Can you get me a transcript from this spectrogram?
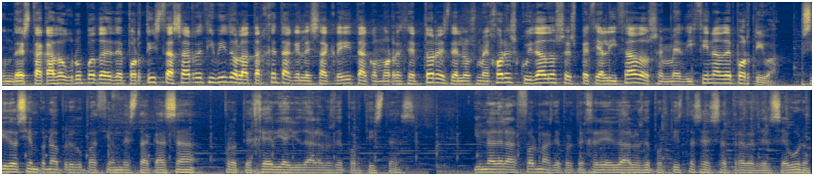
Un destacado grupo de deportistas ha recibido la tarjeta que les acredita como receptores de los mejores cuidados especializados en medicina deportiva. Ha sido siempre una preocupación de esta casa proteger y ayudar a los deportistas. Y una de las formas de proteger y ayudar a los deportistas es a través del seguro.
